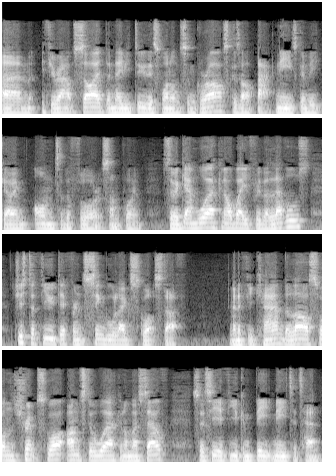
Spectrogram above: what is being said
um, if you're outside, then maybe do this one on some grass because our back knee is going to be going onto the floor at some point. So again, working our way through the levels, just a few different single leg squat stuff. And if you can, the last one, the shrimp squat, I'm still working on myself. So see if you can beat me to 10.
